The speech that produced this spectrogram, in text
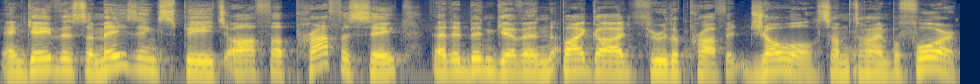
and gave this amazing speech off a prophecy that had been given by God through the prophet Joel sometime before.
